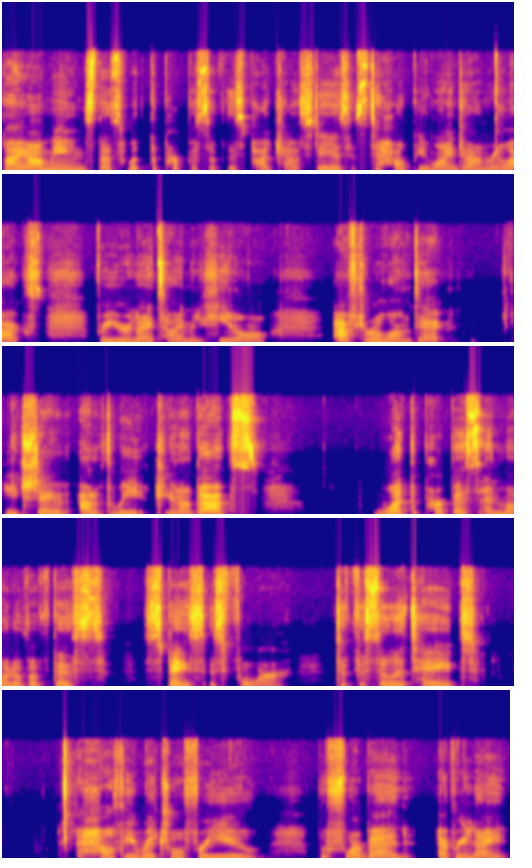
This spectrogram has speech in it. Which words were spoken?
by all means, that's what the purpose of this podcast is. It's to help you wind down, relax for your nighttime and heal after a long day, each day out of the week. You know, that's what the purpose and motive of this space is for to facilitate a healthy ritual for you before bed every night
